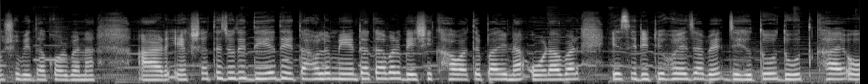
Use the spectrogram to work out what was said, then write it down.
অসুবিধা করবে না। আর একসাথে যদি দিয়ে দিই, তাহলে মেয়েটাকে আবার বেশি খাওয়াতে পারি না। ওর আবার অ্যাসিডিটি হয়ে যাবে, যেহেতু দুধ খায় ও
